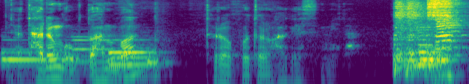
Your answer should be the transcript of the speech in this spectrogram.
자, 다른 곡도 한번 들어보도록 하겠습니다.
